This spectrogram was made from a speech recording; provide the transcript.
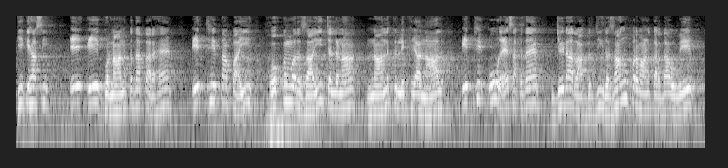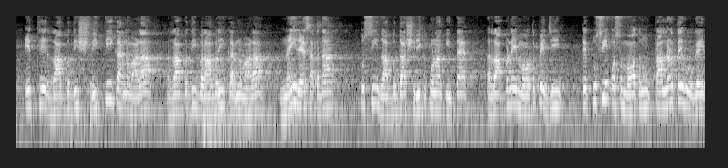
ਕੀ ਕਿਹਾ ਸੀ? ਇਹ ਇਹ ਗੁਰੂ ਨਾਨਕ ਦਾ ਘਰ ਹੈ। ਇੱਥੇ ਤਾਂ ਭਾਈ ਹੁਕਮ ਰਜ਼ਾਈ ਚੱਲਣਾ, ਨਾਨਕ ਲਿਖਿਆ ਨਾਲ। ਇੱਥੇ ਉਹ ਰਹਿ ਸਕਦਾ ਜਿਹੜਾ ਰੱਬ ਦੀ ਰਜ਼ਾ ਨੂੰ ਪ੍ਰਵਾਨ ਕਰਦਾ ਹੋਵੇ। ਇੱਥੇ ਰੱਬ ਦੀ ਸ਼ਰੀਕੀ ਕਰਨ ਵਾਲਾ, ਰੱਬ ਦੀ ਬਰਾਬਰੀ ਕਰਨ ਵਾਲਾ ਨਹੀਂ ਰਹਿ ਸਕਦਾ। ਤੁਸੀਂ ਰੱਬ ਦਾ ਸ਼ਰੀਕਪੁਣਾ ਕੀਤਾ ਰੱਬ ਨੇ ਮੌਤ ਭੇਜੀ ਤੇ ਤੁਸੀਂ ਉਸ ਮੌਤ ਨੂੰ ਟਾਲਣ ਤੇ ਹੋ ਗਏ।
